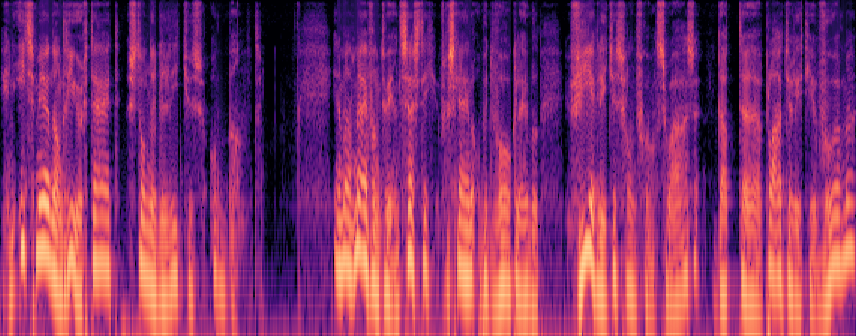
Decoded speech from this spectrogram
In iets meer dan drie uur tijd stonden de liedjes op band. In de maand mei van 62 verschijnen op het Vogue-label vier liedjes van Françoise. Dat uh, plaatje ligt hier voor me.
